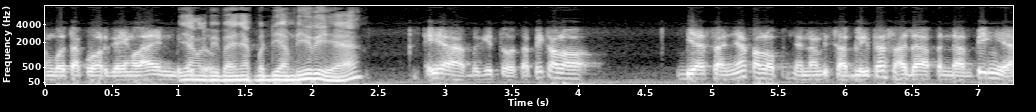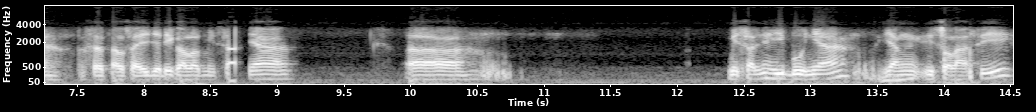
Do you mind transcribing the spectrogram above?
anggota keluarga yang lain. Yang begitu. lebih banyak berdiam diri ya? Iya begitu. Tapi kalau biasanya kalau penyandang disabilitas ada pendamping ya, saya tahu saya. Jadi kalau misalnya uh, misalnya ibunya yang isolasi,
